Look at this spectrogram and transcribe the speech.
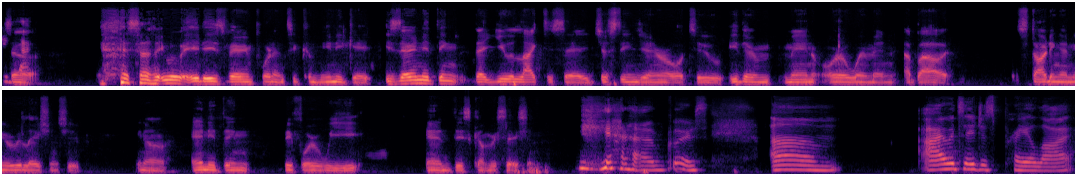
Exactly. so so it is very important to communicate. Is there anything that you would like to say just in general to either men or women about starting a new relationship? You know anything before we end this conversation Yeah, of course. Um, I would say just pray a lot.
